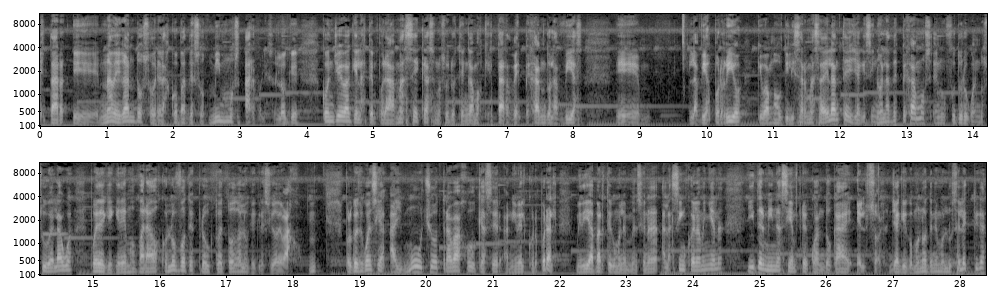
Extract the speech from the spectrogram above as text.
estar eh, navegando sobre las copas de esos mismos árboles, lo que conlleva que en las temporadas más secas nosotros tengamos que estar despejando las vías eh, las vías por río que vamos a utilizar más adelante, ya que si no las despejamos, en un futuro cuando sube el agua, puede que quedemos varados con los botes producto de todo lo que creció debajo. Por consecuencia, hay mucho trabajo que hacer a nivel corporal. Mi día parte, como les mencionaba, a las 5 de la mañana y termina siempre cuando cae el sol, ya que como no tenemos luz eléctrica,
